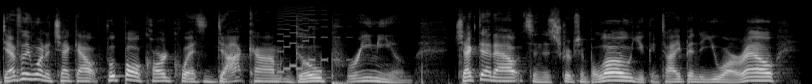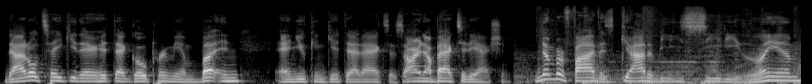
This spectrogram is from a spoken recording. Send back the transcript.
definitely want to check out footballcardquest.com Go Premium. Check that out. It's in the description below. You can type in the URL. That'll take you there. Hit that Go Premium button and you can get that access. All right, now back to the action. Number five has got to be CeeDee Lamb.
